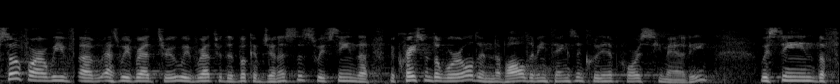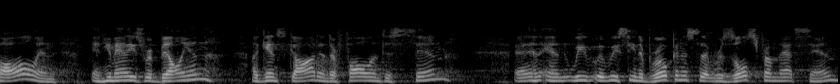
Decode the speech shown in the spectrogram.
so far, we've, uh, as we've read through, we've read through the book of Genesis. We've seen the, the creation of the world and of all living things, including, of course, humanity. We've seen the fall and, and humanity's rebellion against God and their fall into sin. And, and we, we've seen the brokenness that results from that sin.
